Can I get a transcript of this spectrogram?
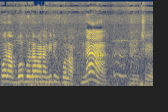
போகலாம் போ போகலாம் வேணாம் வீட்டுக்கு போகலாம் என்ன? ம் சரி.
